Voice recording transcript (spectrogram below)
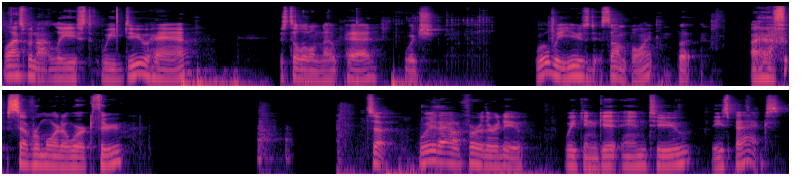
Last but not least, we do have just a little notepad, which will be used at some point, but I have several more to work through. So, without further ado, we can get into these packs.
